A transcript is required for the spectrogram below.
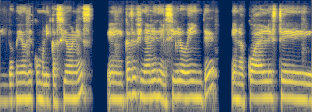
y los medios de comunicaciones eh, casi finales del siglo XX, en la cual este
